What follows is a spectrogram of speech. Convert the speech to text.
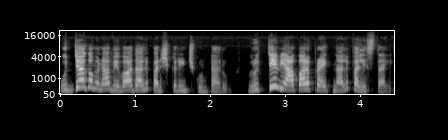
ఉద్యోగమున వివాదాలు పరిష్కరించుకుంటారు. వృత్తి వ్యాపార ప్రయత్నాలు ఫలిస్తాయి.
